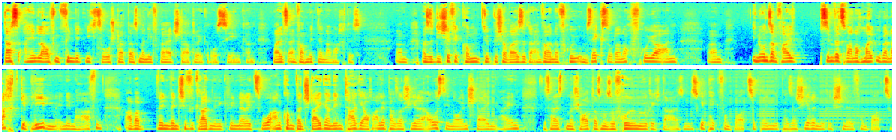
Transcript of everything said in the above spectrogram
das Einlaufen findet nicht so statt, dass man die Freiheitsstatue groß sehen kann, weil es einfach mitten in der Nacht ist. Ähm, also die Schiffe kommen typischerweise da einfach in der Früh um sechs oder noch früher an. Ähm, in unserem Fall sind wir zwar noch mal über Nacht geblieben in dem Hafen, aber wenn, wenn Schiffe gerade in den Queen Mary 2 ankommt, dann steigen an dem Tag ja auch alle Passagiere aus, die neuen steigen ein. Das heißt, man schaut, dass man so früh wie möglich da ist, um das Gepäck von Bord zu bringen, die Passagiere möglichst schnell von Bord zu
